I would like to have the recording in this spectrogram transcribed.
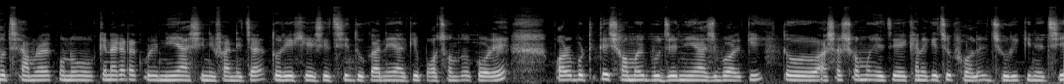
হচ্ছে আমরা কোনো কেনাকাটা করে নিয়ে আসিনি ফার্নিচার তো রেখে এসেছি দোকানে আর কি পছন্দ করে। পরবর্তীতে সময় বুঝে নিয়ে আসব আর কি। তো আসার সময় এই যে এখানে কিছু ফলের ঝুড়ি কিনেছি।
